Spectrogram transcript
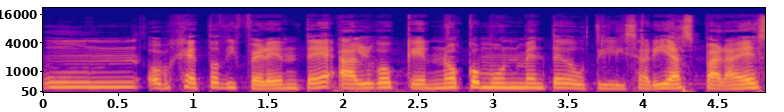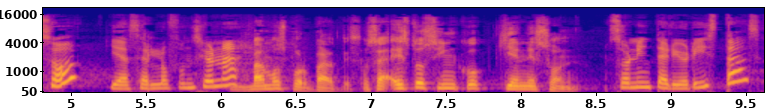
un objeto diferente, algo que no comúnmente utilizarías para eso y hacerlo funcionar. Vamos por partes. O sea, estos cinco, ¿quiénes son? Son interioristas,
